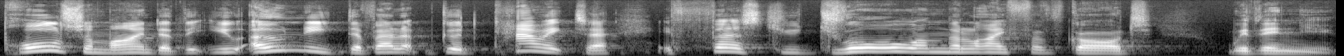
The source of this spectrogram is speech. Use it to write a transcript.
Paul's reminder that you only develop good character if first you draw on the life of God within you.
